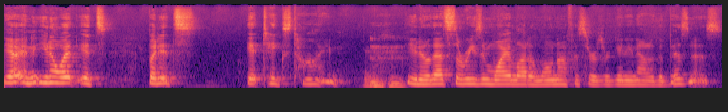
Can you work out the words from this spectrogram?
Yeah, and you know what? It's but it's it takes time. Mm-hmm. You know, that's the reason why a lot of loan officers are getting out of the business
